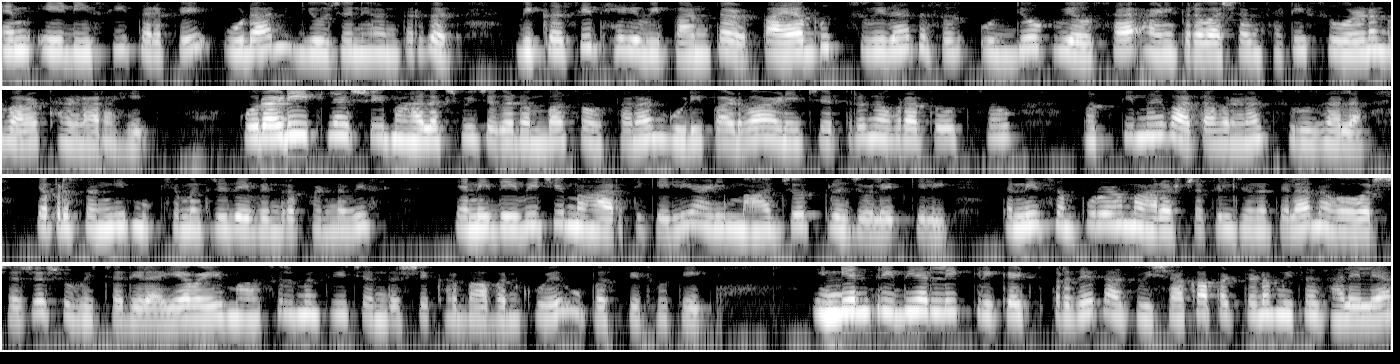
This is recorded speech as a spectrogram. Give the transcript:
M A D C तर्फे उडान योजनेअंतर्गत विकसित हे विमानतळ पायाभूत सुविधा तसंच उद्योग व्यवसाय आणि प्रवाशांसाठी सुवर्णद्वार ठरणार आहे. कोराडी इथल्या श्री महालक्ष्मी जगदंबा संस्थानात गुढीपाडवा आणि चैत्र नवरात्रोत्सव भक्तिमय वातावरणात सुरू झाला. या प्रसंगी मुख्यमंत्री देवेंद्र फडणवीस यांनी देवीची महाआरती केली आणि महाज्योत प्रज्वलित केली. त्यांनी संपूर्ण महाराष्ट्रातील जनतेला नववर्षाच्या शुभेच्छा दिल्या. यावेळी महसूल मंत्री चंद्रशेखर बावनकुळे उपस्थित होते. इंडियन प्रीमियर लीग क्रिकेट स्पर्धेत आज विशाखापट्टणम इथं झालेल्या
